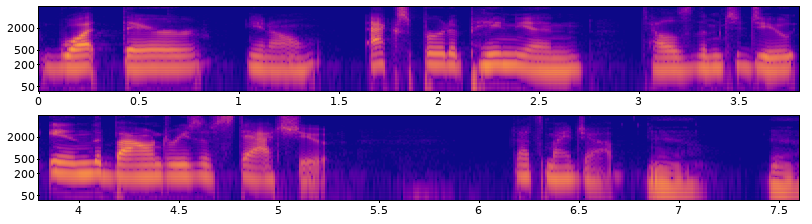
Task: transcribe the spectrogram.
what their you know expert opinion tells them to do in the boundaries of statute. That's my job. Yeah. Yeah.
